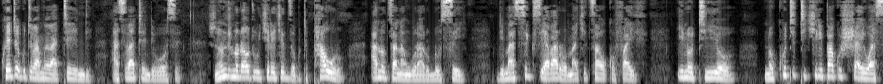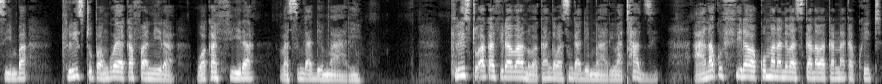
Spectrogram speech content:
kwete kuti vamwe vatendi asi vatendi vose. Zvino ndinoda kuti ucherechedze kuti pauro anotsanangura rudo sei ndima 6 yavaroma chitsauko 5 inotiyo nokuti tichiri pakushayiwa simba kristu panguva yakafanira wakafira vasingade mwari. Kristu akafira vanhu vakanga vasingade mwari vatadzi. Haana kufira vakomana nevasikana vakanaka kwete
